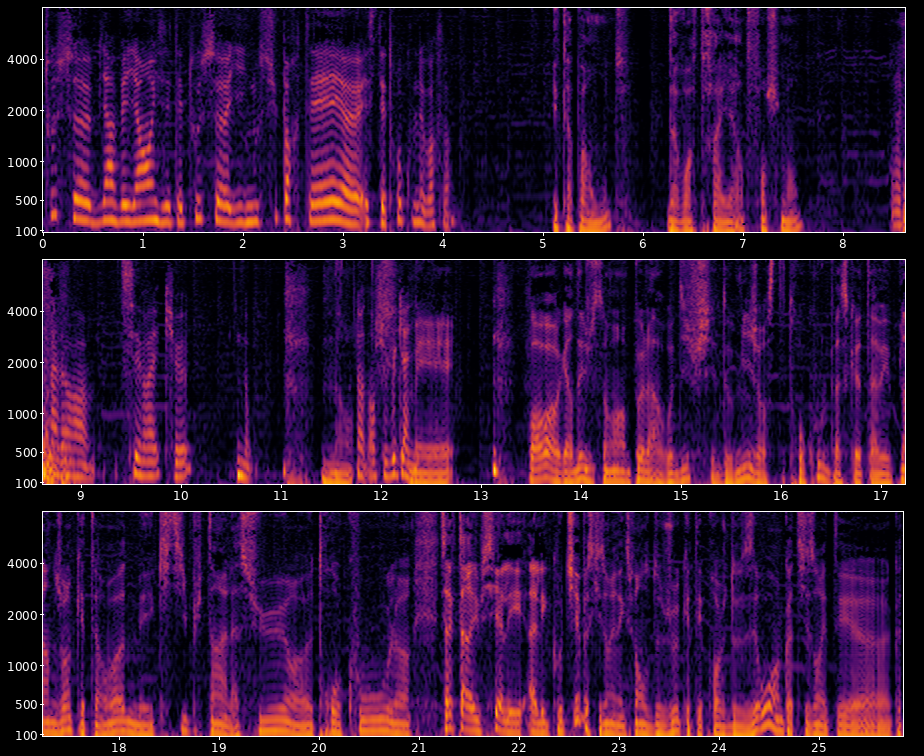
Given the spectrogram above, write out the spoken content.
tous euh, bienveillants, ils étaient tous, euh, ils nous supportaient et c'était trop cool de voir ça. Et t'as pas honte d'avoir tryhard, franchement? Alors, c'est vrai que non. Non. non, non, je veux gagner. Mais pour avoir regardé justement un peu la rediff chez Domi, genre c'était trop cool parce que t'avais plein de gens qui étaient en mode mais Kitty putain elle assure, euh, trop cool. C'est vrai que t'as réussi à les, à les coacher parce qu'ils ont une expérience de jeu qui était proche de zéro hein, quand ils ont été euh, quand,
